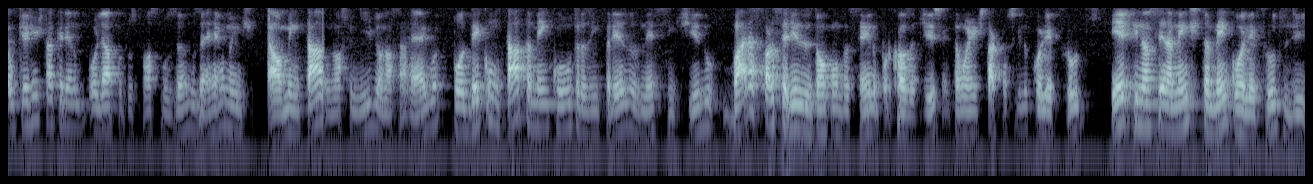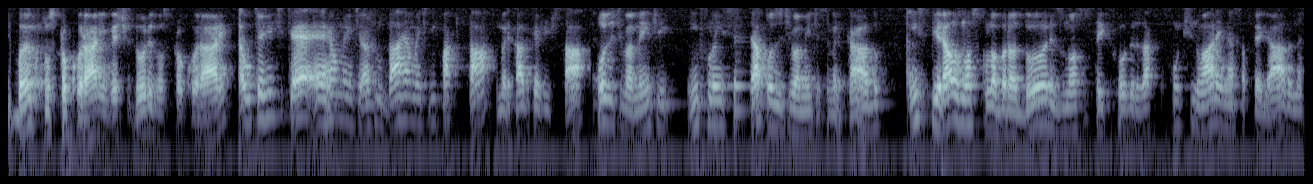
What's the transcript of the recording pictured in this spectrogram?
o que a gente está querendo olhar para os próximos anos é realmente aumentar o nosso nível, a nossa régua, poder contar também com outras empresas nesse sentido. Várias parcerias estão acontecendo por causa disso, então a gente está conseguindo colher frutos e financeiramente também colher frutos de bancos nos procurarem, investidores nos procurarem. O que a gente quer é realmente ajudar, realmente impactar o mercado que a gente está positivamente, influenciar positivamente esse mercado, inspirar os nossos colaboradores, os nossos stakeholders a continuarem nessa pegada, né?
